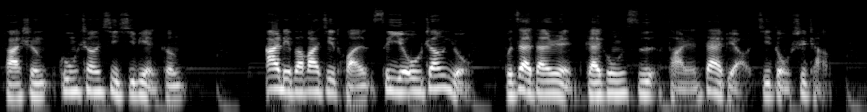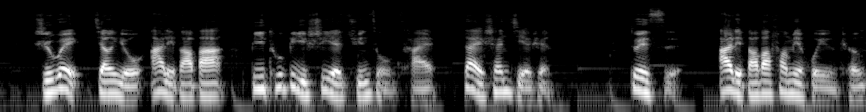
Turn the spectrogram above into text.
发生工商信息变更，阿里巴巴集团 CEO 张勇不再担任该公司法人代表及董事长，职位将由阿里巴巴 B to B 事业群总裁戴珊接任。对此，阿里巴巴方面回应称。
